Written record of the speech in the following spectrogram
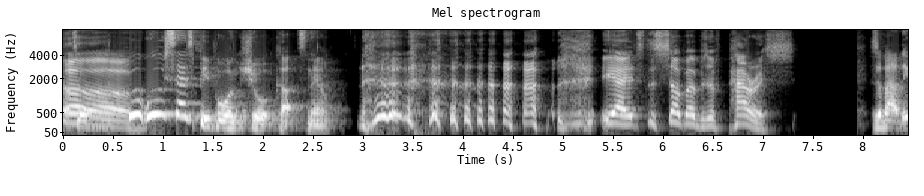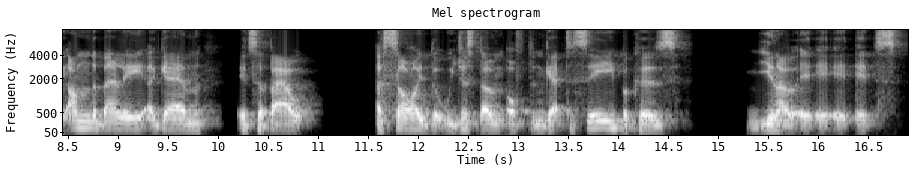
oh. who, who says people want shortcuts now? yeah, it's the suburbs of Paris. It's about the underbelly. Again, it's about a side that we just don't often get to see because, you know, it, it, it's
